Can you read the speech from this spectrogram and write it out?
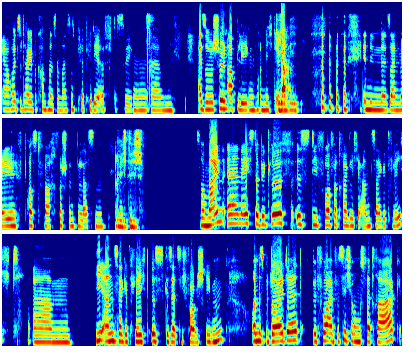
ja, heutzutage bekommt man es ja meistens per PDF, deswegen ähm, also schön ablegen und nicht irgendwie ja. in den, sein Mail-Postfach verschwinden lassen. Richtig. So, mein äh, nächster Begriff ist die vorvertragliche Anzeigepflicht. Ähm, die Anzeigepflicht ist gesetzlich vorgeschrieben und es bedeutet, bevor ein Versicherungsvertrag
